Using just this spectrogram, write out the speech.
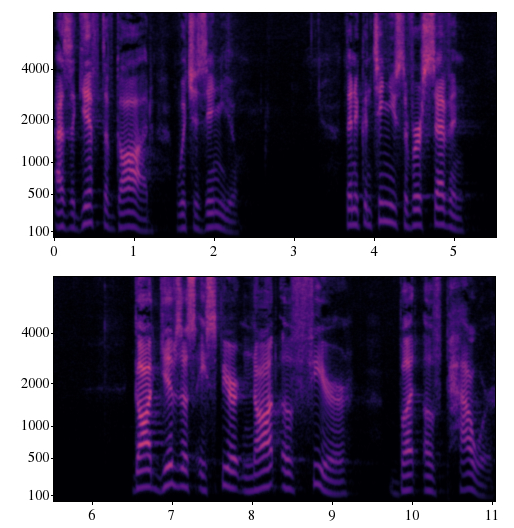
as the gift of God which is in you. Then it continues to verse 7 God gives us a spirit not of fear, but of power.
